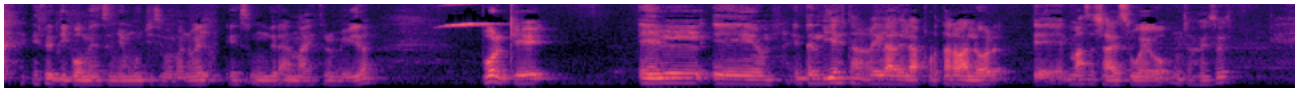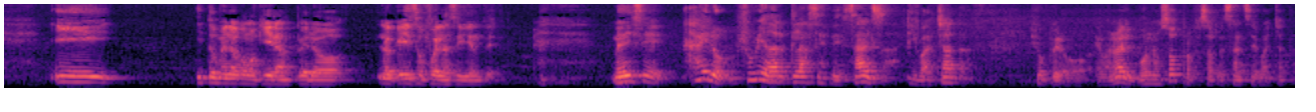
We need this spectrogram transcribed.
este tipo me enseñó muchísimo, Manuel, es un gran maestro en mi vida, porque él eh, entendía esta regla del aportar valor eh, más allá de su ego muchas veces. Y, y tómelo como quieran, pero lo que hizo fue lo siguiente. Me dice, Jairo, yo voy a dar clases de salsa y bachata. Yo, pero, Emanuel, vos no sos profesor de salsa y bachata.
